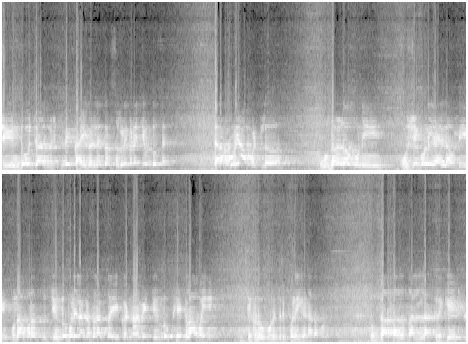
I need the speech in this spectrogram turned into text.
चेंडूच्या दृष्टीने काही घडले तर सगळीकडे चेंडूच आहे. त्याला कुणी आपटलं? उधळलं कोणी? उशी कोणी घ्यायला लावली? पुन्हा परत चेंडू फळीला कसं लागतं? इकडनं आम्ही चेंडू फेकला पाहिजे. तिकडं कोणीतरी फळी घेणारा म्हणून तुमचा आत्ताचा चाललेला क्रिकेट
